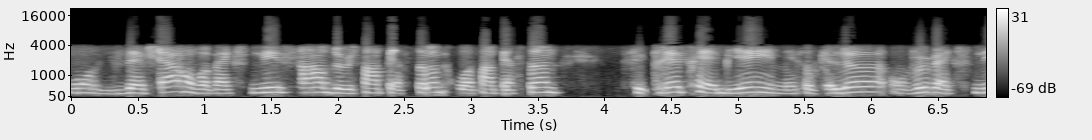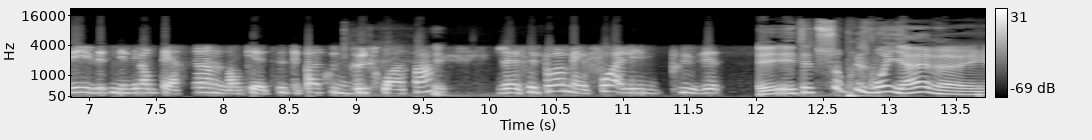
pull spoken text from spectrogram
où on se disait fier, on va vacciner 100, 200 personnes, 300 personnes c'est très, très bien, mais sauf que là, on veut vacciner 8 millions de personnes. Donc, tu sais, c'est pas le coup de 200, 300. Je ne sais pas, mais il faut aller plus vite. Et étais-tu surprise, moi, hier, euh,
